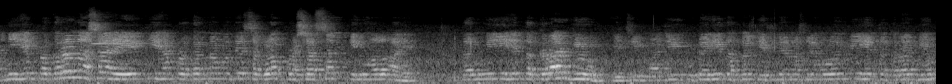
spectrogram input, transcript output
आणि हे प्रकरण असं आहे की ह्या प्रकरणामध्ये सगळं प्रशासन इन्व्हॉल्व आहे. तर मी हे तक्रार घेऊन याची माझी कुठेही दखल घेतली नसल्यामुळे मी हे तक्रार घेऊन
